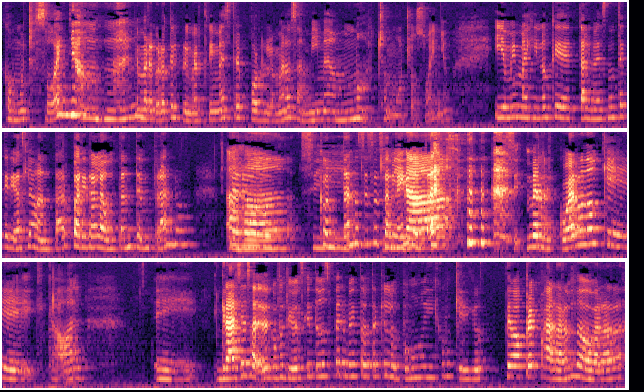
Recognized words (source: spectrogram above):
con mucho sueño. Yo me recuerdo que el primer trimestre, por lo menos a mí, me da mucho, mucho sueño. Y yo me imagino que tal vez no te querías levantar para ir a la U tan temprano. Pero sí. contanos esas anécdotas. me recuerdo que, cabal, eh, gracias a como te digo, es que todo es perfecto, ahorita que lo pongo ahí, como que Dios te va preparando, ¿verdad?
